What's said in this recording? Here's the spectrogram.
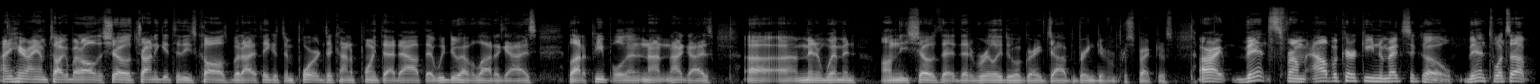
I here I am talking about all the shows, trying to get to these calls, but I think it's important to kind of point that out that we do have a lot of guys, a lot of people, and not not guys, uh, uh, men and women on these shows that, that really do a great job and bring different perspectives. All right, Vince from Albuquerque, New Mexico. Vince, what's up?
